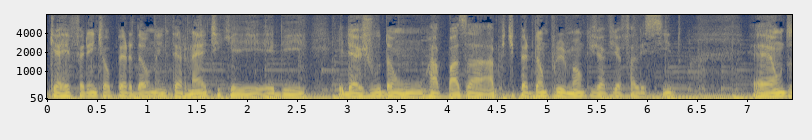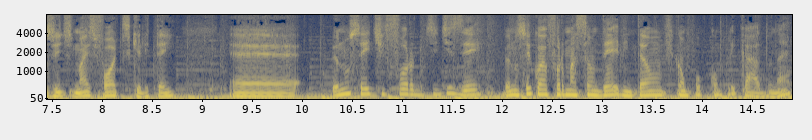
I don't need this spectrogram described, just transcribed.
que é referente ao perdão na internet, que ele, ele ajuda um rapaz a, a pedir perdão pro irmão que já havia falecido. É um dos vídeos mais fortes que ele tem. É, eu não sei te for te dizer, eu não sei qual é a formação dele, então fica um pouco complicado, né?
